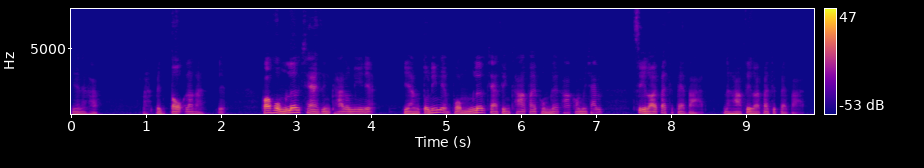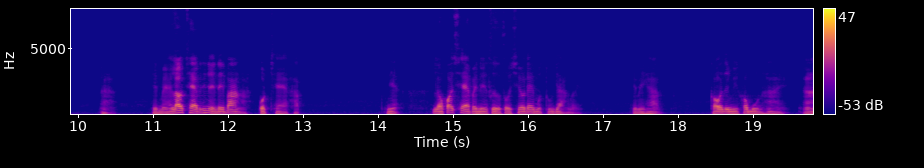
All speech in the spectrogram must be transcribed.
เนี่ยนะครับเป็นโต๊ะแล้วกันเนี่ยพอผมเลือกแชร์สินค้าตรงนี้เนี่ยอย่างตัวนี้เนี่ยผมเลือกแชร์สินค้าไปผมได้ค่าคอมมิชชั่น 488 บาทนะครับ488 บาทอ่าเห็นไหมแล้วแชร์ไปที่ไหนได้บ้างอะกดแชร์ครับเนี่ยเราก็แชร์ไปในสื่อโซเชียลได้หมดทุกอย่างเลย เห็นไหมครับเขาจะมีข้อมูลให้อ่า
